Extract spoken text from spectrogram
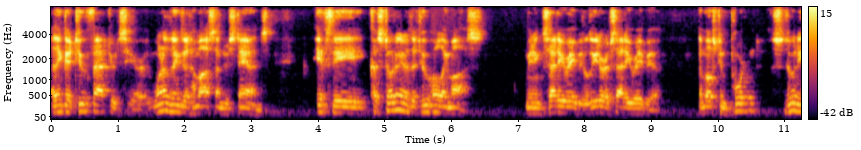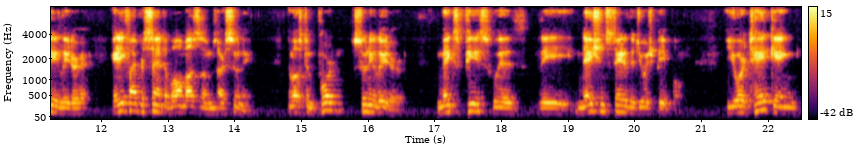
I think there are two factors here. One of the things that Hamas understands if the custodian of the two holy mosques, meaning Saudi Arabia, the leader of Saudi Arabia, the most important Sunni leader, 85% of all Muslims are Sunni. The most important Sunni leader makes peace with the nation state of the Jewish people. You are taking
